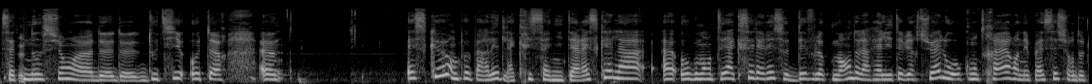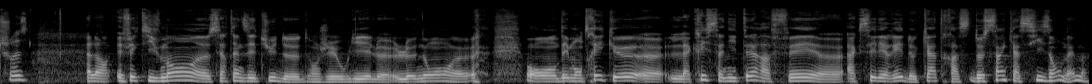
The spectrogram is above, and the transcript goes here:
cette notion euh, d'outils auteurs. Est-ce qu'on peut parler de la crise sanitaire? Est-ce qu'elle a, augmenté, accéléré ce développement de la réalité virtuelle ou au contraire, on est passé sur d'autres choses? Alors effectivement, euh, certaines études dont j'ai oublié le, nom euh, ont démontré que euh, la crise sanitaire a fait accélérer de 4 de 5 à 6 ans même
